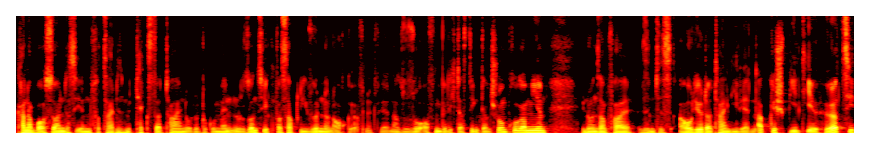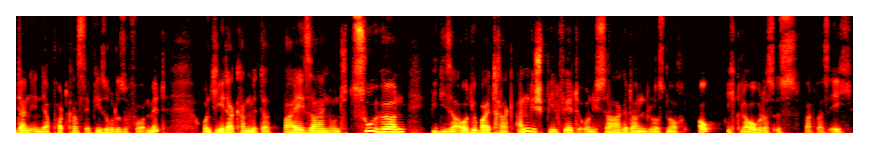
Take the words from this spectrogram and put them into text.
Kann aber auch sein, dass ihr ein Verzeichnis mit Textdateien oder Dokumenten oder sonst irgendwas habt. Die würden dann auch geöffnet werden. Also so offen will ich das Ding dann schon programmieren. In unserem Fall sind es Audiodateien, die werden abgespielt. Ihr hört sie dann in der Podcast-Episode sofort mit. Und jeder kann mit dabei sein und zuhören, wie dieser Audiobeitrag angespielt wird. Und ich sage dann bloß noch, oh, ich glaube, das ist, was weiß ich,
